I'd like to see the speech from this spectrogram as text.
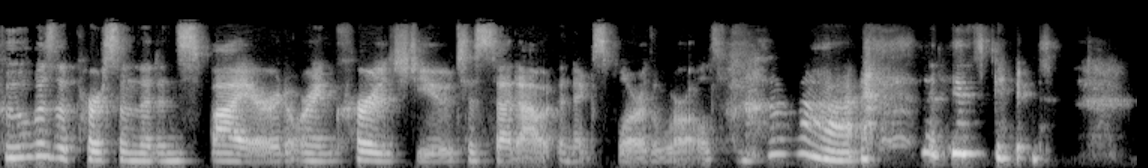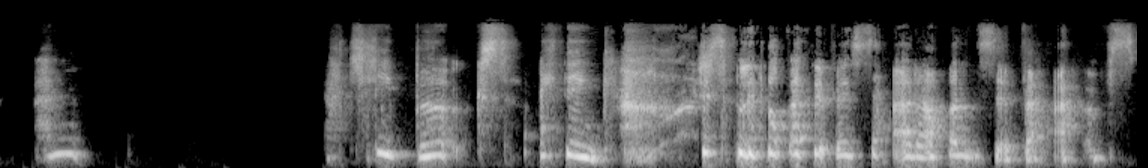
who was the person that inspired or encouraged you to set out and explore the world? Ah, that is good. Um, actually books i think just a little bit of a sad answer perhaps.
